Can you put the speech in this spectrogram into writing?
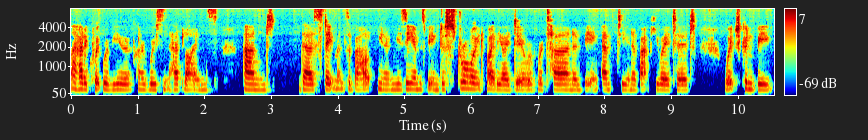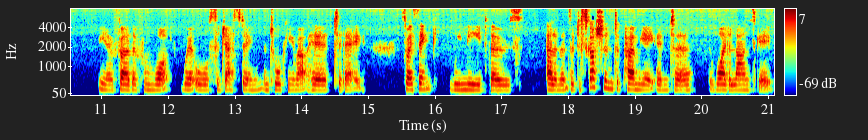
I had a quick review of kind of recent headlines, and there's statements about you know museums being destroyed by the idea of return and being empty and evacuated, which couldn't be you know further from what we're all suggesting and talking about here today. So I think we need those elements of discussion to permeate into the wider landscape,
